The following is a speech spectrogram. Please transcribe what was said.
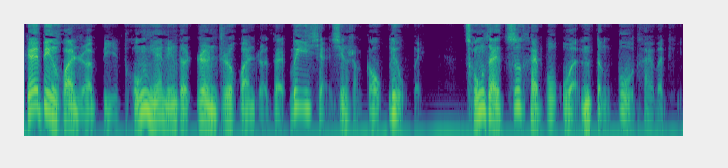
该病患者比同年龄的认知患者在危险性上高六倍，存在姿态不稳等步态问题、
